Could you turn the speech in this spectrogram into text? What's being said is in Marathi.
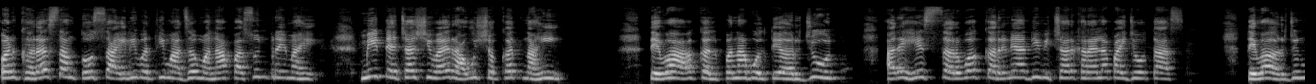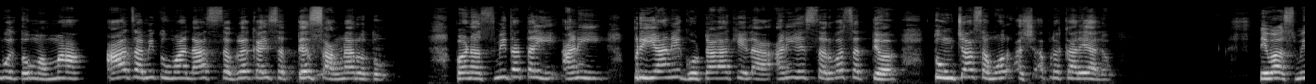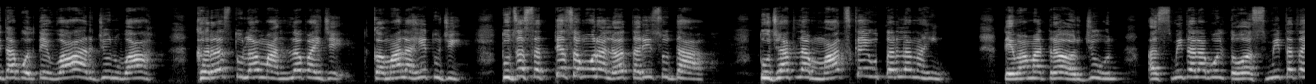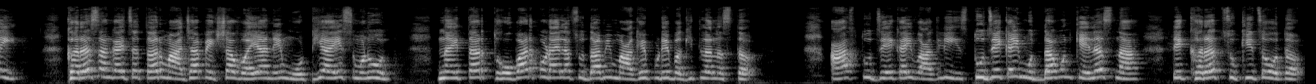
पण खरंच सांगतो सायलीवरती माझं मनापासून प्रेम आहे. मी त्याच्याशिवाय राहू शकत नाही. तेव्हा कल्पना बोलते अर्जुन अरे हे सर्व करण्याआधी विचार करायला पाहिजे होतास. तेव्हा अर्जुन बोलतो मम्मा आज आम्ही तुम्हाला सगळं काही सत्य सांगणार होतो. पण अस्मिताताई आणि प्रियाने घोटाळा केला आणि हे सर्व सत्य तुमच्यासमोर अशा प्रकारे आलं. तेव्हा अस्मिता बोलते वा अर्जुन वा खरंच तुला मानलं पाहिजे. कमाल आहे तुझी. तुझं सत्य समोर आलं तरी सुद्धा तुझ्यातला माच काही उतरला नाही. तेव्हा मात्र अर्जुन अस्मिताला बोलतो अस्मिता ताई खरं सांगायचं तर माझ्यापेक्षा वयाने मोठी आहेस म्हणून. नाहीतर थोबाड फोडायला सुद्धा मी मागे पुढे बघितलं नसतं. आज तू जे काही वागलीस तू जे काही मुद्दामून केलंस ना ते खरंच चुकीचं होतं.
